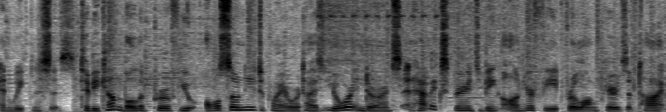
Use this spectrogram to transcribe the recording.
and weaknesses. To become bulletproof, you also need to prioritize your endurance and have experience being on your feet for long periods of time.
